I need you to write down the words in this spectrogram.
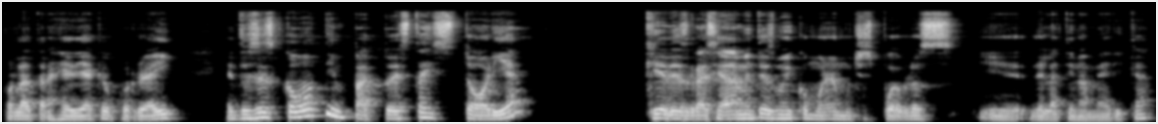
por la tragedia que ocurrió ahí. Entonces, ¿cómo te impactó esta historia? Que desgraciadamente es muy común en muchos pueblos eh, de Latinoamérica.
